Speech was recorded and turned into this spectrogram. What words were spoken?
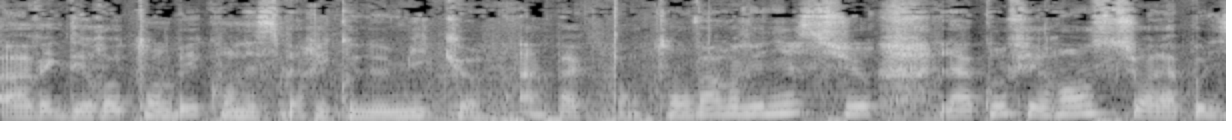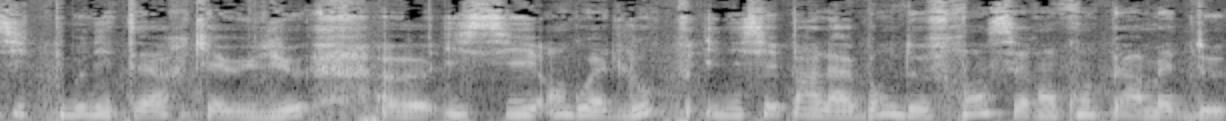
avec des retombées qu'on espère économiques impactantes. On va revenir sur la conférence sur la politique monétaire qui a eu lieu euh, ici en Guadeloupe, initiée par la Banque de France. Ces rencontres permettent de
